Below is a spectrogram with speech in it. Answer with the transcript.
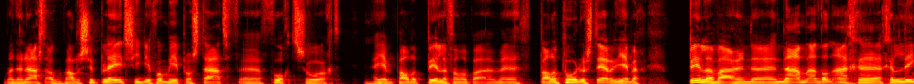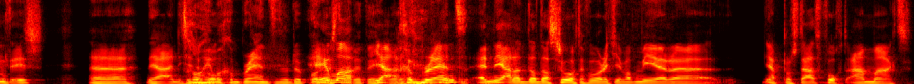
Maar daarnaast ook bepaalde suppletie die voor meer prostaatvocht zorgt. En je hebt bepaalde pillen van bepa- eh, bepaalde pornosterren, die hebben pillen waar hun eh, naam aan dan aan ge- gelinkt is. Eh, ja, en die gewoon helemaal gebrand door de helemaal pornosterren ja, tegenwoordig. gebrand. en ja, dat, dat, dat zorgt ervoor dat je wat meer eh, ja, prostaatvocht aanmaakt.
